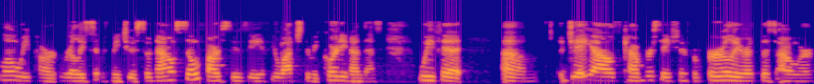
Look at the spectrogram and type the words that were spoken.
flowy part really sit with me too. So now, so far, Susie, if you watch the recording on this, we've hit um, JL's conversation from earlier at this hour,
